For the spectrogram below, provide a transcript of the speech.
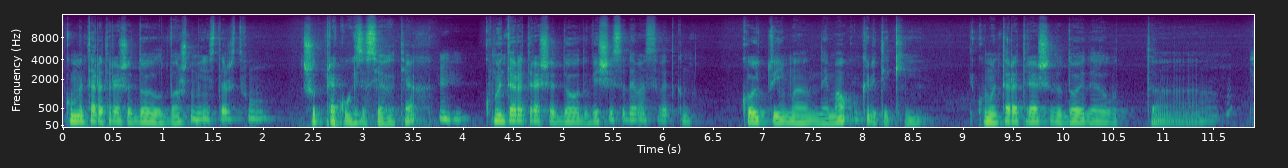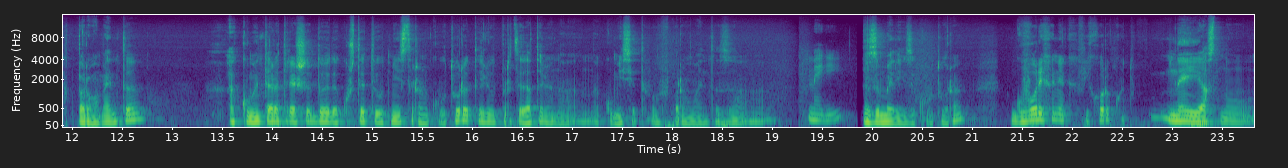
коментарът трябваше да дойде от външно министерство, защото пряко ги засяга тях. Mm-hmm. Коментарът трябваше да дойде от Висшия съдебен съвет, към който има немалко критики. Коментарът трябваше да дойде от, а, от парламента, а коментарът трябваше да дойде, ако щете, от министра на културата или от председателя на, на комисията в парламента за медии. За медии за култура. Говориха някакви хора, които не е ясно.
